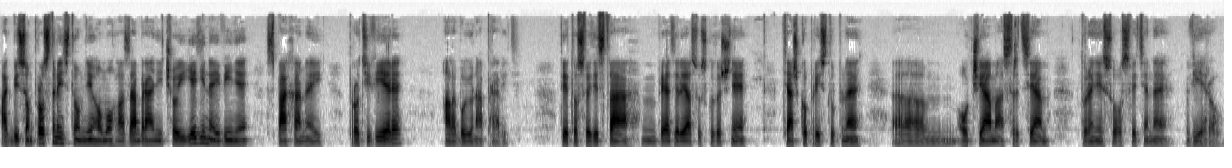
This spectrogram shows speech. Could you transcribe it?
ak by som prostredníctvom neho mohla zabrániť čo i jedinej vine spáchanej proti viere alebo ju napraviť. Tieto svedectvá, hm, priatelia, sú skutočne ťažko prístupné um, očiam a srdciam, ktoré nie sú osvietené vierou.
